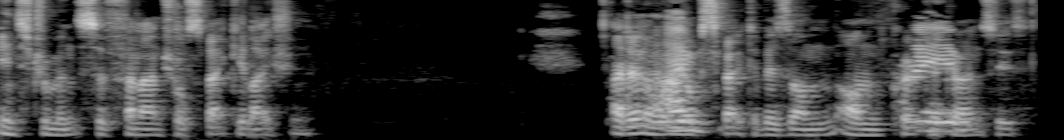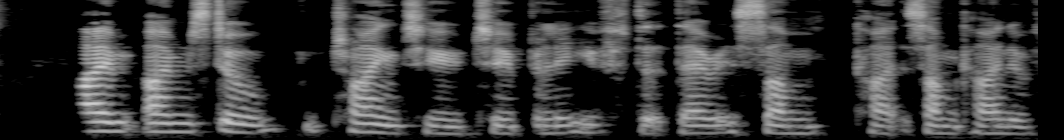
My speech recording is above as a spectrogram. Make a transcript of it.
instruments of financial speculation. I don't know what I'm, your perspective is on, on cryptocurrencies. I'm I'm still trying to to believe that there is some kind some kind of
